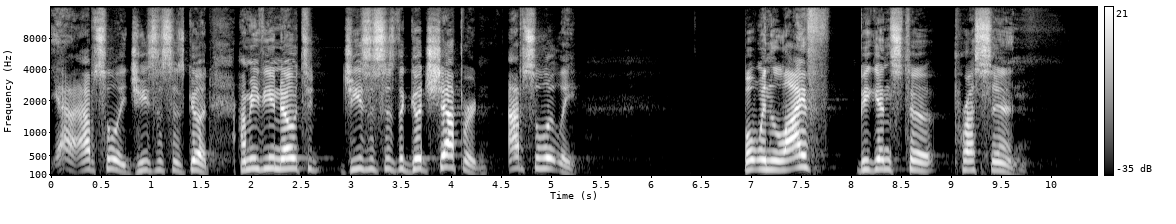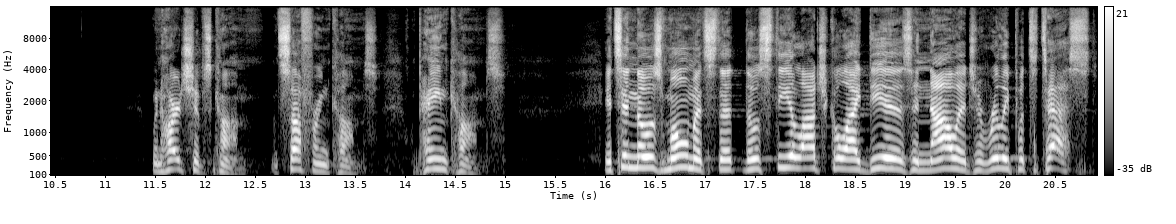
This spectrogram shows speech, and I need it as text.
Yeah, absolutely. Jesus is good. How many of you know to, Jesus is the good shepherd? Absolutely. But when life begins to press in, when hardships come, when suffering comes, when pain comes. It's in those moments that those theological ideas and knowledge are really put to test,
